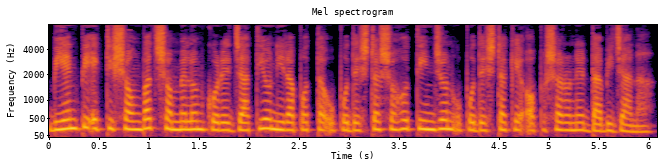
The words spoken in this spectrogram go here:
বিএনপি একটি সংবাদ সম্মেলন করে জাতীয় নিরাপত্তা উপদেষ্টাসহ তিনজন উপদেষ্টাকে অপসারণের দাবি জানা।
